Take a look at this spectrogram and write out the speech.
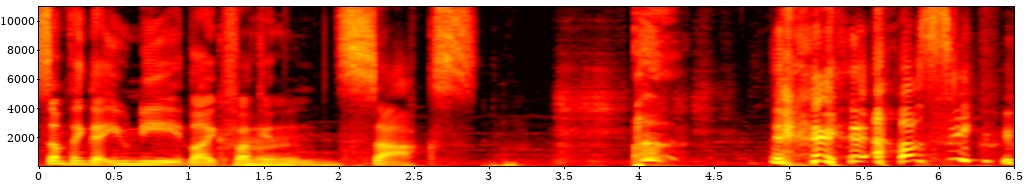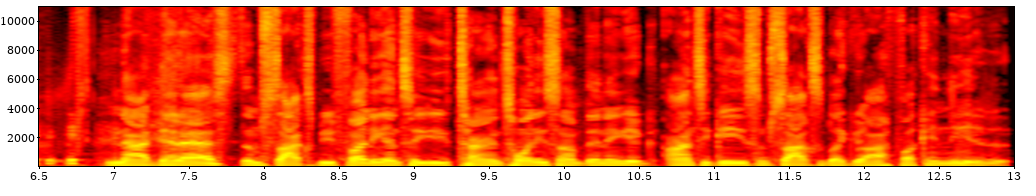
something that you need, like fucking socks. I'm serious. Nah, dead ass. Them socks be funny until you turn twenty something and your auntie give you some socks. Be like, yo, I fucking needed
